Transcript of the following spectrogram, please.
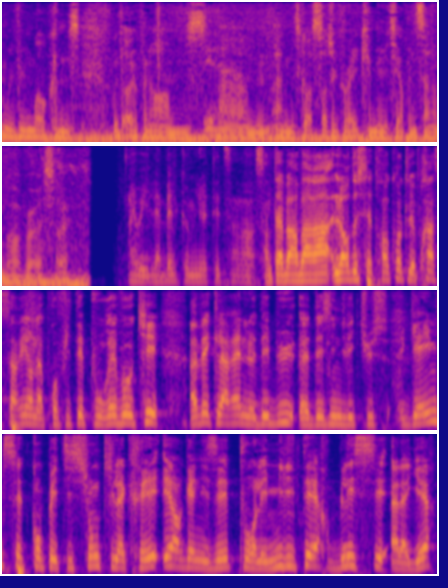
we've been welcomed with open arms, Yeah. um, and it's got such a great community up in Santa Barbara. So. Ah oui, la belle communauté de Santa Barbara. Lors de cette rencontre, le prince Harry en a profité pour évoquer avec la reine le début euh, des Invictus Games, cette compétition qu'il a créée et organisée pour les militaires blessés à la guerre.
